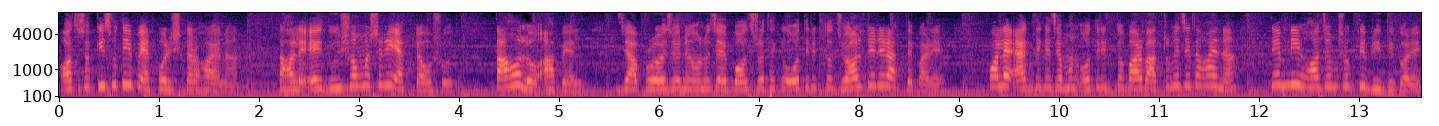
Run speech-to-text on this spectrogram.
অথচ কিছুতেই পেট পরিষ্কার হয় না। তাহলে এই দুই সমস্যারই একটা ওষুধ। তা হলো আপেল, যা প্রয়োজনীয় অনুযায়ী বজ্র থেকে অতিরিক্ত জল টেনে রাখতে পারে। ফলে একদিকে যেমন অতিরিক্ত বার বাথরুমে যেতে হয় না, তেমনি হজম শক্তি বৃদ্ধি করে।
